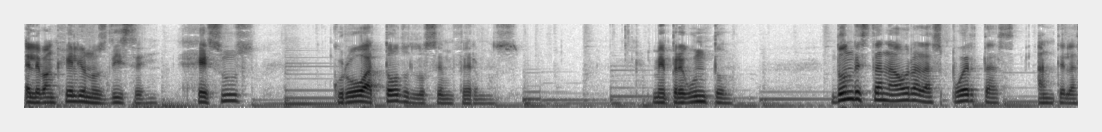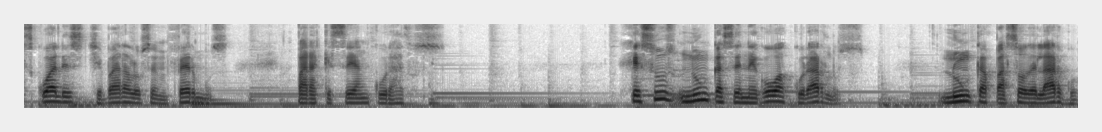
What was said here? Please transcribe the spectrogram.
El Evangelio nos dice, Jesús curó a todos los enfermos. Me pregunto, ¿dónde están ahora las puertas ante las cuales llevar a los enfermos para que sean curados. Jesús nunca se negó a curarlos, nunca pasó de largo,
